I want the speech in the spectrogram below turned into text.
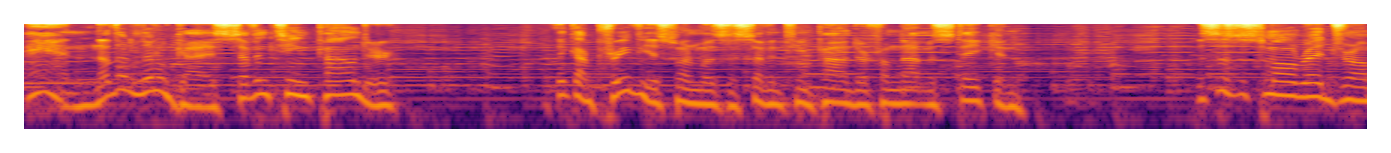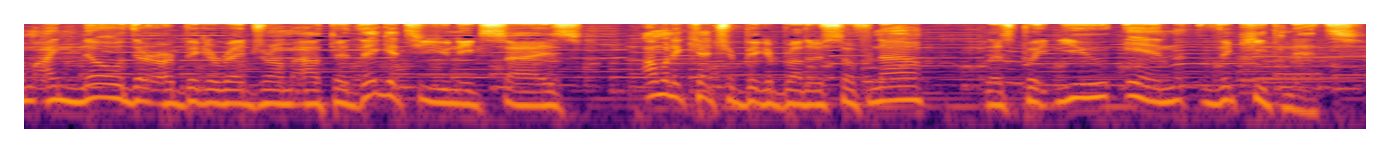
Man, another little guy, 17 pounder. I think our previous one was a 17 pounder, if I'm not mistaken. This is a small red drum. I know there are bigger red drum out there. They get to unique size. I'm going to catch your bigger brother. So for now, let's put you in the keep net.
